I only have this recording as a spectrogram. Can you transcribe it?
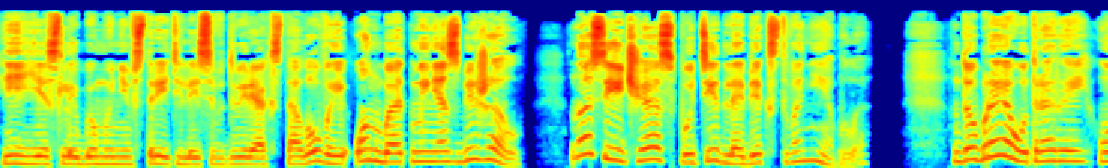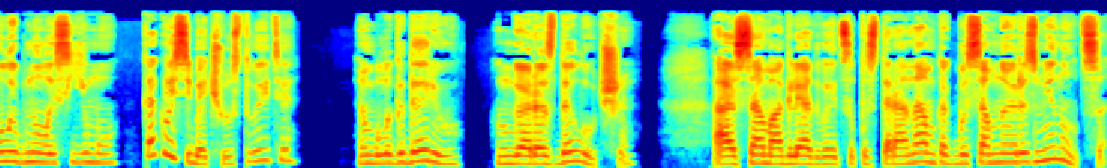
И если бы мы не встретились в дверях столовой, он бы от меня сбежал. Но сейчас пути для бегства не было. «Доброе утро, Рэй», — улыбнулась ему. «Как вы себя чувствуете?» «Благодарю. Гораздо лучше» а сам оглядывается по сторонам, как бы со мной разминуться.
